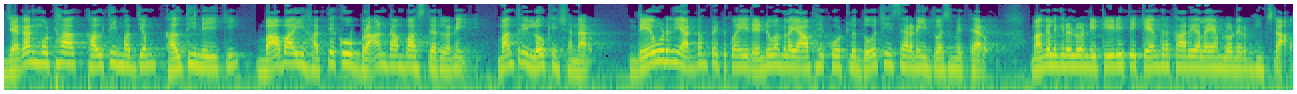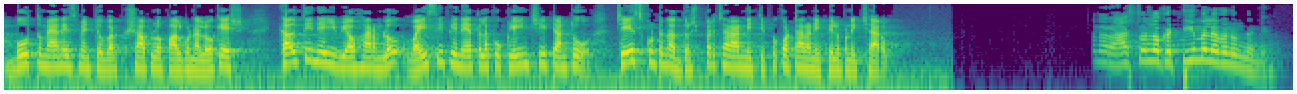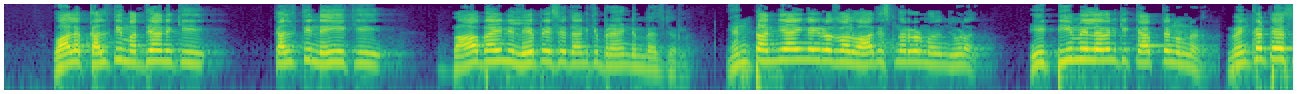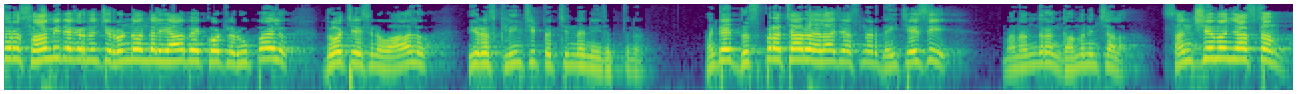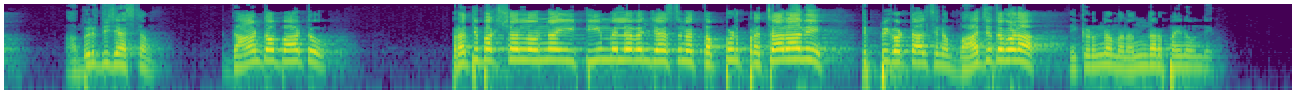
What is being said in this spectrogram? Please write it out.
జగన్ ముఠా కల్తీ మద్యం కల్తీ నెయ్యికి బాబాయి హత్యకు బ్రాండ్ అంబాసిడర్లని మంత్రి లోకేష్ అన్నారు. దేవుడిని అడ్డం పెట్టుకుని రెండు వందల యాభై కోట్లు దోచేశారని ధ్వజమెత్తారు. మంగళగిరిలోని టీడీపీ కేంద్ర కార్యాలయంలో నిర్వహించిన బూత్ మేనేజ్మెంట్ వర్క్షాప్లో పాల్గొన్న లోకేష్ కల్తీ నెయ్యి వ్యవహారంలో వైసీపీ నేతలకు క్లీన్ చీట్ అంటూ చేసుకుంటున్న దుష్ప్రచారాన్ని తిప్పికొట్టాలని పిలుపునిచ్చారు. మన రాష్ట్రంలో ఒక టీమ్ ఎలెవెన్ ఉందండి. వాళ్ళ కల్తీ మద్యానికి కల్తీ నెయ్యికి బాబాయ్ని లేపేసేదానికి బ్రాండ్ అంబాసిడర్లు. ఎంత అన్యాయంగా ఈరోజు వాళ్ళు వాదిస్తున్నారు కూడా మనం చూడాలి. ఈ టీమ్ ఎలెవెన్కి కెప్టెన్ ఉన్నాడు. వెంకటేశ్వర స్వామి దగ్గర నుంచి రెండు వందల యాభై కోట్ల రూపాయలు దోచేసిన వాళ్ళు ఈరోజు క్లీన్ చిట్ వచ్చిందని నేను చెప్తున్నాను అంటే దుష్ప్రచారం ఎలా చేస్తున్నారు? దయచేసి మనందరం గమనించాల. సంక్షేమం చేస్తాం అభివృద్ధి చేస్తాం. దాంతో పాటు ప్రతిపక్షంలో ఉన్న ఈ టీం ఎలెవెన్ చేస్తున్న తప్పుడు ప్రచారాన్ని తిప్పికొట్టాల్సిన బాధ్యత కూడా ఇక్కడున్న మనందరి పైన ఉంది.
